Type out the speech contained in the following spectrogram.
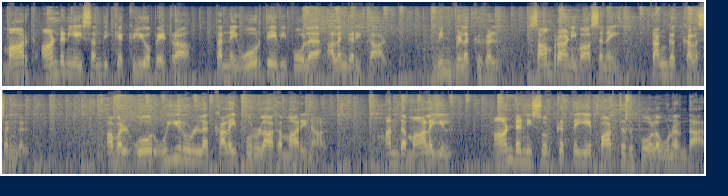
மார்க் ஆண்டனியை சந்திக்க கிளியோபேட்ரா தன்னை ஓர்தேவி போல அலங்கரித்தாள். மின் விளக்குகள் சாம்பிராணி வாசனை தங்கக் கலசங்கள். அவள் ஓர் உயிருள்ள கலைப்பொருளாக மாறினாள். அந்த மாலையில் ஆண்டனி சொர்க்கத்தையே பார்த்தது போல உணர்ந்தார்.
